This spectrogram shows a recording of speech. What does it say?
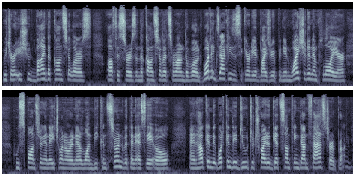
which are issued by the consulars officers and the consulates around the world. What exactly is a security advisory opinion? Why should an employer who's sponsoring an H1 or an L1 be concerned with an SAO? And how can they, what can they do to try to get something done faster, Brian?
